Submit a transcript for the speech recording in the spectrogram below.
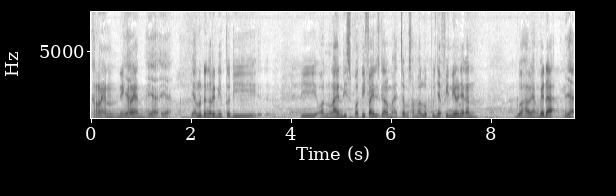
keren, ini Iya, keren. Iya, iya. Ya lu dengerin itu di di online di Spotify di segala macam sama lu punya vinilnya kan dua hal yang beda. gitu. Iya.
